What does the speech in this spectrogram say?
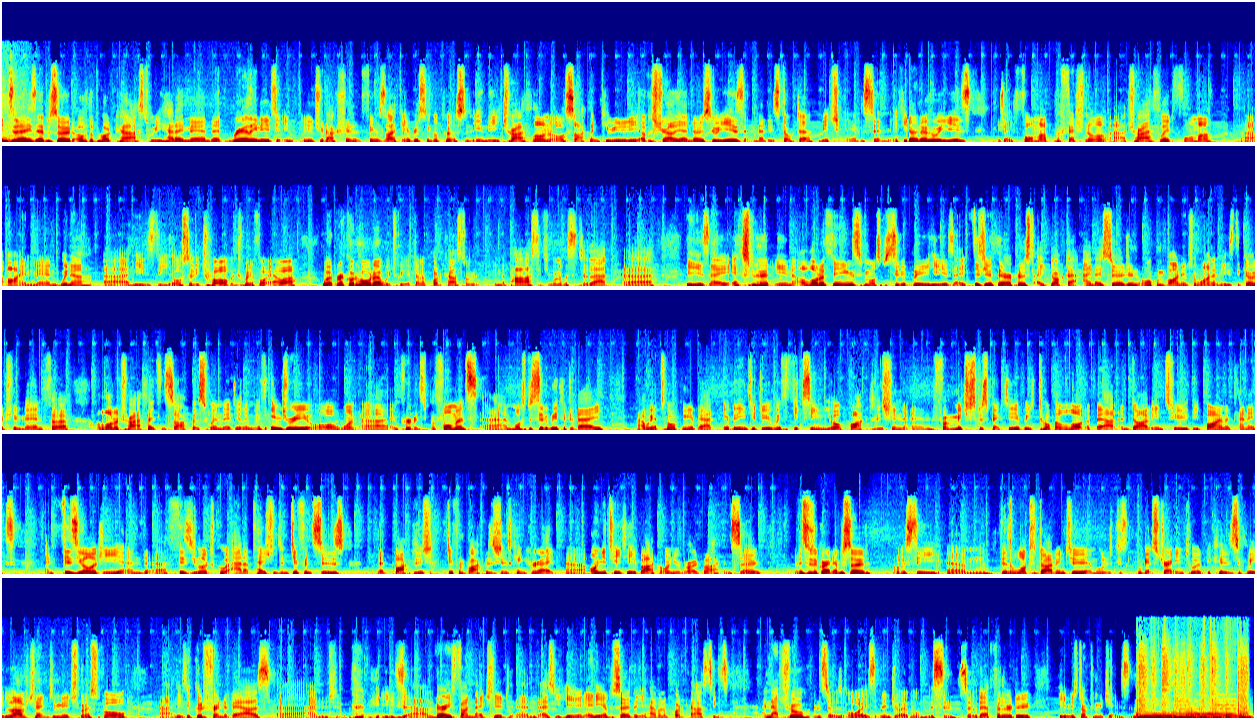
In today's episode of the podcast, we had a man that rarely needs an introduction. It feels like every single person in the triathlon or cycling community of Australia knows who he is, and that is Dr. Mitch Anderson. If you don't know who he is, he's a former professional uh, triathlete, former uh, Ironman winner. Uh, he's the also the 12 and 24 hour world record holder, which we have done a podcast on in the past. If you want to listen to that. Uh, he is a expert in a lot of things. More specifically, he is a physiotherapist, a doctor, and a surgeon, all combined into one. And he's the go-to man for a lot of triathletes and cyclists when they're dealing with injury or want uh, improvements in performance. And more specifically for today, uh, we are talking about everything to do with fixing your bike position. And from Mitch's perspective, we talk a lot about and dive into the biomechanics and physiology and uh, physiological adaptations and differences that bike position, different bike positions can create uh, on your TT bike, on your road bike. And so uh, this was a great episode. Obviously, um, there's a lot to dive into, and we'll just we'll get straight into it because we love chatting to Mitch most of all. Uh, he's a good friend of ours, uh, and he's uh, very fun natured. And as you hear in any episode that you have on a podcast, he's a natural, and so is always an enjoyable listen. So, without further ado, here is Dr. Mitch Anderson.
